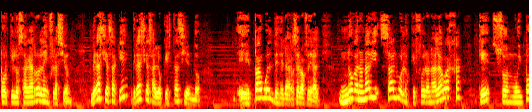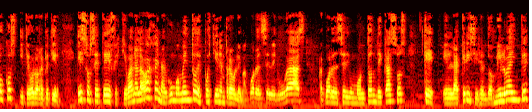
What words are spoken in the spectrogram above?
porque los agarró la inflación. ¿Gracias a qué? Gracias a lo que está haciendo eh, Powell desde la Reserva Federal. No ganó nadie, salvo los que fueron a la baja, que son muy pocos, y te vuelvo a repetir, esos ETFs que van a la baja en algún momento después tienen problema. Acuérdense del UGAS, Acuérdense de un montón de casos que en la crisis del 2020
